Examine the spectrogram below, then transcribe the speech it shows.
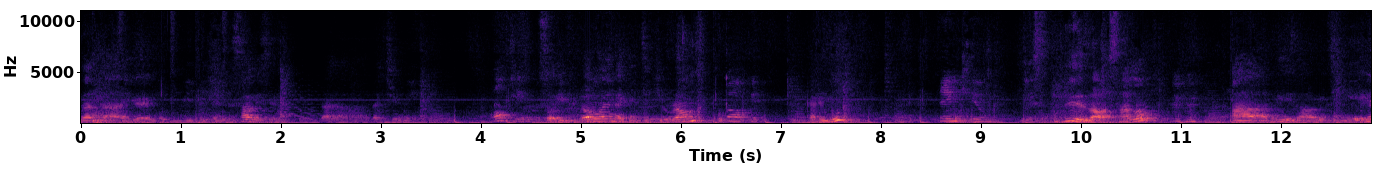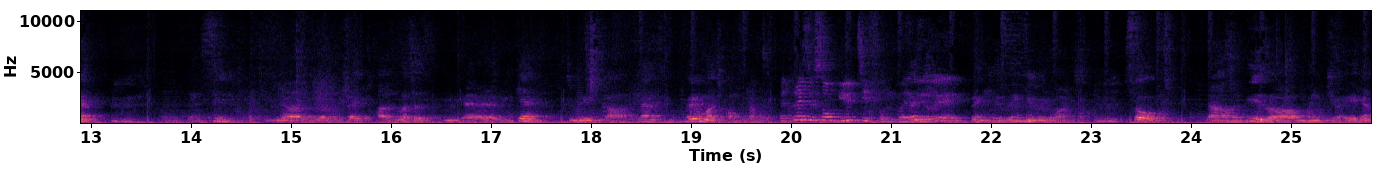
that uh, you are able to be taking the services uh, that you need. Okay. So if you don't mind, I can take you around. Okay. Karibu. Thank you. Yes. This is our salon. Uh, this is our waiting area. Mhm. You can see we are, we have tried as much as we, uh, we can to make our clients very much comfortable. The place is so beautiful, by Thank the you. way. Thank you, thank you very much. Mhm. So, uh, this is our manicure area.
